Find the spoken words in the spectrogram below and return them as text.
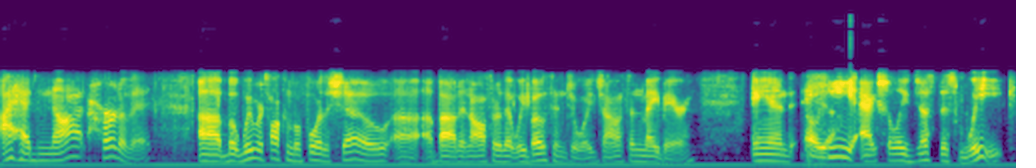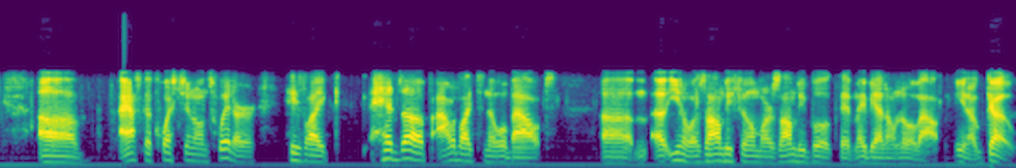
I had not heard of it. Uh, but we were talking before the show uh, about an author that we both enjoy, Jonathan Maberry. And Oh, yeah. he actually, just this week, uh, asked a question on Twitter. He's like, heads up, I would like to know about, uh, uh, you know, a zombie film or a zombie book that maybe I don't know about. You know, go.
